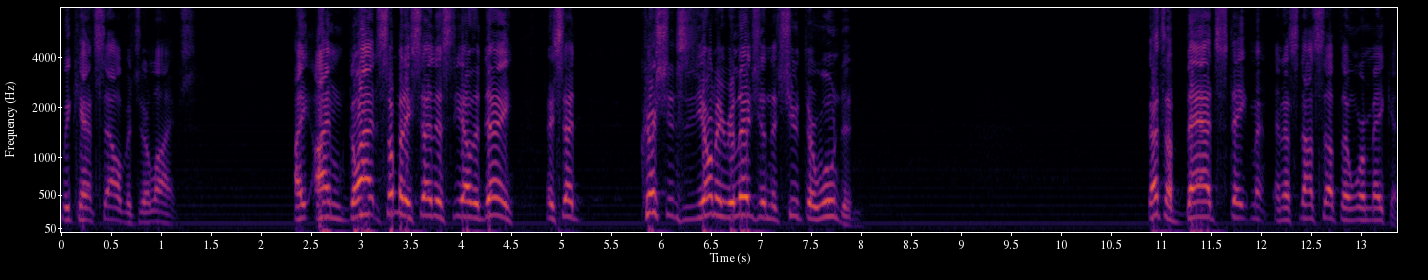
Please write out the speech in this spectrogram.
We can't salvage their lives. I, I'm glad somebody said this the other day. They said, Christians is the only religion that shoot their wounded. That's a bad statement, and it's not something we're making.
